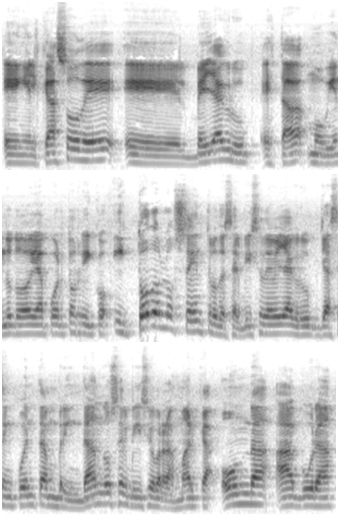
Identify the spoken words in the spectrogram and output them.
en el caso de eh, Bella Group, está moviendo todavía a Puerto Rico y todos los centros de servicio de Bella Group ya se encuentran brindando servicio para las marcas Honda, Acura,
